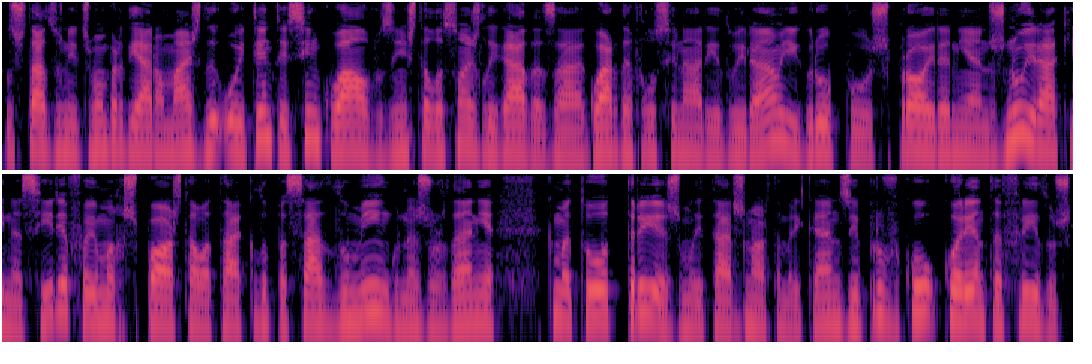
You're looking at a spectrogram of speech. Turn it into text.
Os Estados Unidos bombardearam mais de 85 alvos e instalações ligadas à Guarda Revolucionária do Irão e grupos pró-iranianos no Iraque e na Síria. Foi uma resposta ao ataque do passado domingo na Jordânia, que matou três militares norte-americanos e provocou 40 feridos.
